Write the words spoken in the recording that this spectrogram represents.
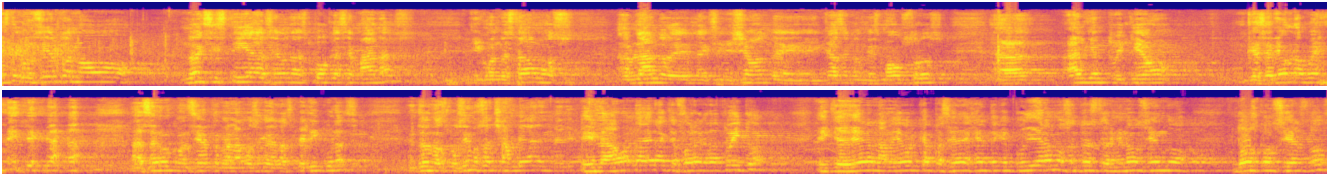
este concierto no, no existía hace unas pocas semanas y cuando estábamos hablando de la exhibición de En casa con mis monstruos, alguien tuiteó que sería una buena idea hacer un concierto con la música de las películas. Entonces nos pusimos a chambear y la onda era que fuera gratuito y que diera la mayor capacidad de gente que pudiéramos. Entonces terminó siendo dos conciertos.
